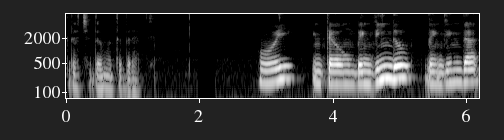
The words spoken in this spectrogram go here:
Gratidão, até breve. Oi, então bem-vindo, bem-vinda.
